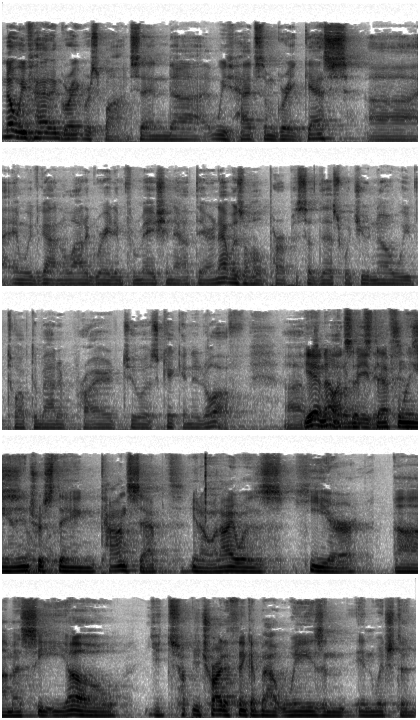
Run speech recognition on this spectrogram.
no, we've had a great response, and uh, we've had some great guests, uh, and we've gotten a lot of great information out there. And that was the whole purpose of this, which you know we've talked about it prior to us kicking it off. Uh, it Yeah, no, it's, it's definitely an so- interesting concept. You know, and I was here um, as CEO. You, t- you try to think about ways in, in which to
